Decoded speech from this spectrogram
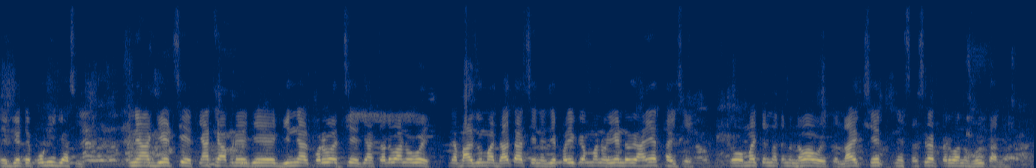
એ ગેટે પહોંચી ગયા છીએ. અને આ ગેટ છે, ત્યાંથી આપણે જે ગિરનાર પર્વત છે, જ્યાં ચડવાનો હોય ત્યાં બાજુમાં દાતાર છે ને જે પરિક્રમાનો એન્ડ હવે અહીંયા જ થાય છે. તો અમારી ચેનલમાં તમે નવા હોય તો લાઈક શેર અને સબસ્ક્રાઈબ કરવાનું ભૂલતા નહીં.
